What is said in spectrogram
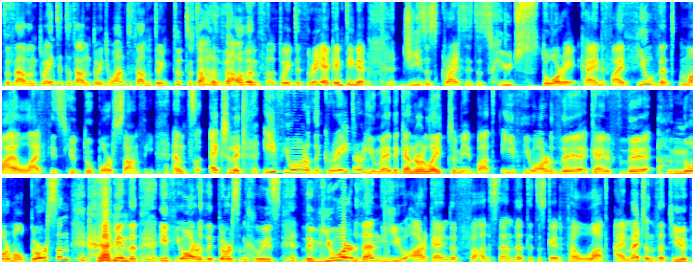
2020, 2021, 2022, 2023, I continue. Jesus Christ, it's a huge story. Kind of, I feel that my life is YouTube or something. And actually, if you are the creator, you maybe can relate to me. But if you are the kind of the normal person, I mean that if you are the person who is the viewer, then you are kind of understand that it is kind of a lot. I imagine that you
